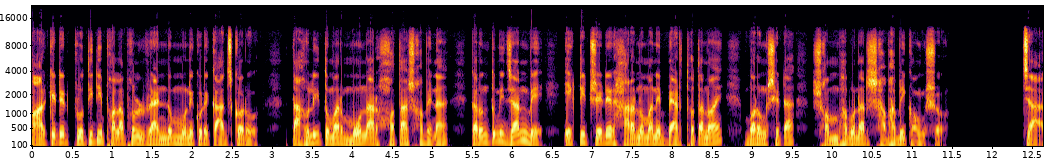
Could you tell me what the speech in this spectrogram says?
মার্কেটের প্রতিটি ফলাফল র্যান্ডম মনে করে কাজ করো, তাহলেই তোমার মন আর হতাশ হবে না। কারণ তুমি জানবে, একটি ট্রেডের হারানো মানে ব্যর্থতা নয়, বরং সেটা সম্ভাবনার স্বাভাবিক অংশ। চার,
